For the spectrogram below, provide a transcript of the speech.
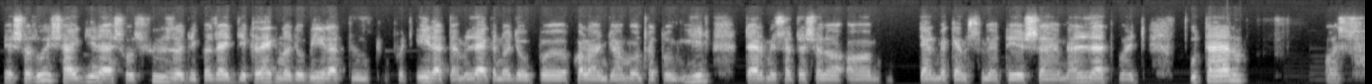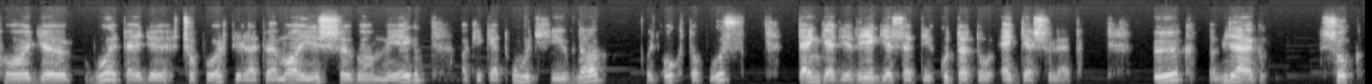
és az újságíráshoz fűződik az egyik legnagyobb életünk, vagy életem legnagyobb kalandja, mondhatom így, természetesen a, a gyermekem születése mellett, vagy után, az, hogy volt egy csoport, illetve ma is van még, akiket úgy hívnak, hogy Oktopus, Tengeri Régészeti Kutató Egyesület. Ők a világ sok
